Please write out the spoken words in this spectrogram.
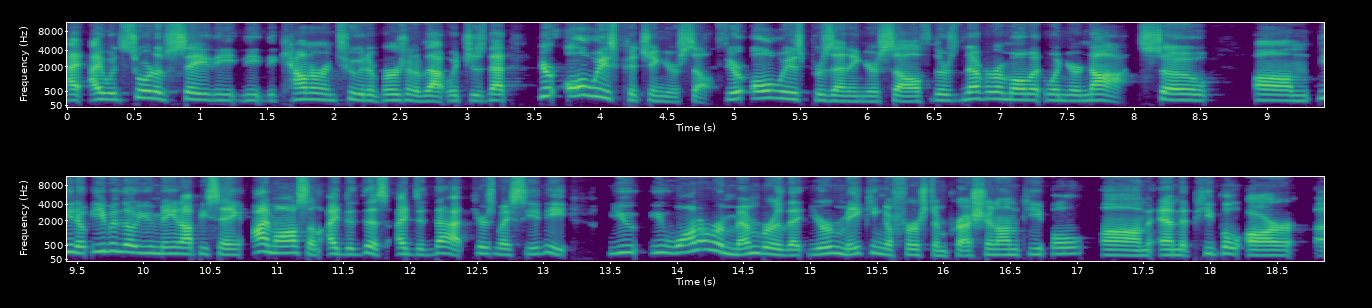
I, I would sort of say the, the the counterintuitive version of that, which is that you're always pitching yourself. You're always presenting yourself. There's never a moment when you're not. So um, you know, even though you may not be saying, I'm awesome, I did this, I did that, here's my CV you you want to remember that you're making a first impression on people um, and that people are uh,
